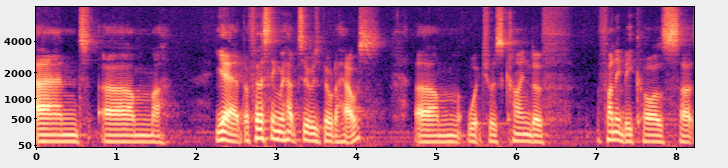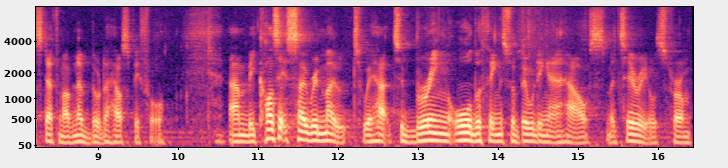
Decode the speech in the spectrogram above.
And um, yeah, the first thing we had to do was build a house, um, which was kind of funny because uh, Steph and I have never built a house before. And because it's so remote, we had to bring all the things for building our house, materials from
